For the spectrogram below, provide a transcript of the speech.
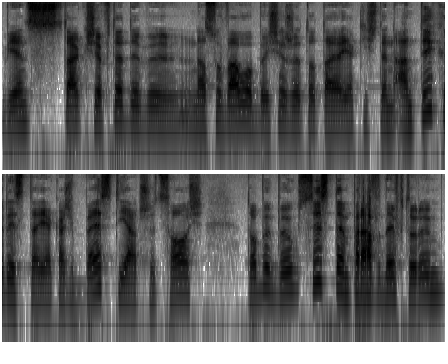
Więc tak się wtedy by nasuwałoby się, że to ta, jakiś ten antychryst, ta jakaś bestia czy coś, to by był system prawny, w którym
